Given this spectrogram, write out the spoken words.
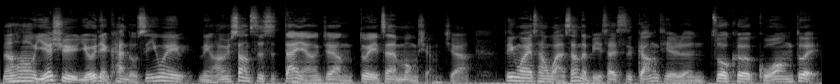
然后也许有一点看头，是因为领航员上次是丹阳这样对战梦想家，另外一场晚上的比赛是钢铁人做客国王队。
